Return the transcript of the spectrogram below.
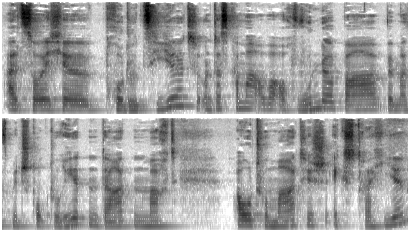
als solche produziert. Und das kann man aber auch wunderbar, wenn man es mit strukturierten Daten macht, automatisch extrahieren.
